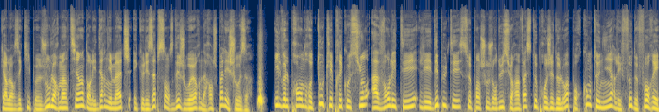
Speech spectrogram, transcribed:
car leurs équipes jouent leur maintien dans les derniers matchs et que les absences des joueurs n'arrangent pas les choses. Ils veulent prendre toutes les précautions avant l'été. Les députés se penchent aujourd'hui sur un vaste projet de loi pour contenir les feux de forêt.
